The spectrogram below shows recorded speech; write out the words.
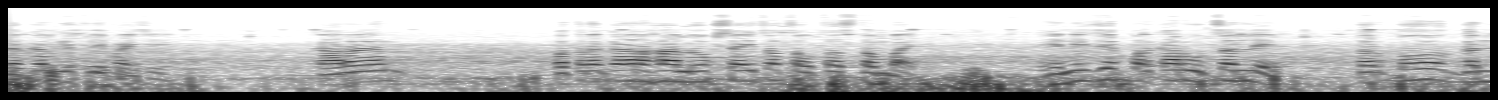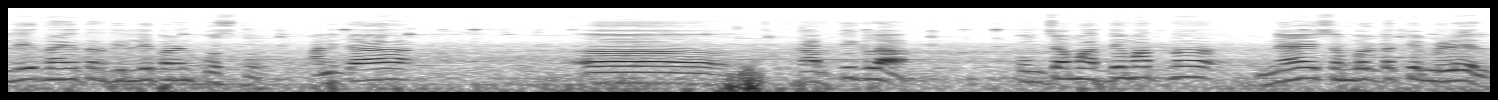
दखल घेतली पाहिजे. कारण पत्रकार हा लोकशाहीचा चौथा स्तंभ आहे. ह्यांनी जे प्रकार उचलले तर तो गल्लीत नाही तर दिल्लीपर्यंत पोचतो. आणि त्या कार्तिकला तुमच्या माध्यमातून न्याय शंभर टक्के मिळेल.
